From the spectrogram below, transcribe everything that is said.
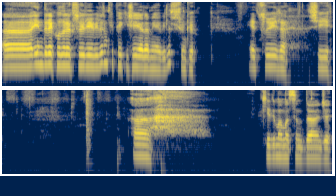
Ee, indirek olarak söyleyebilirim ki pek işe yaramayabilir. Çünkü et suyuyla şeyi ah, kedi mamasını daha önce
